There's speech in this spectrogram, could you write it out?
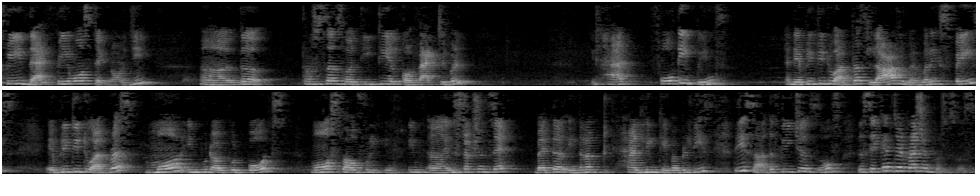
speed than PMOS technology. Uh, the processors were TTL compatible it had 40 pins and ability to address large memory space, ability to address more input-output ports, most powerful in, in, uh, instruction set, better interrupt handling capabilities. These are the features of the second generation processors.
